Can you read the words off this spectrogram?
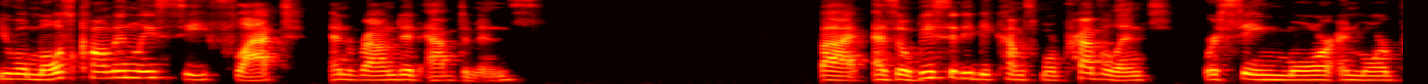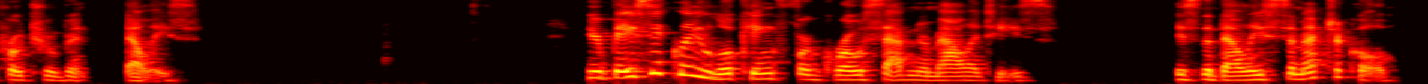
You will most commonly see flat and rounded abdomens. But as obesity becomes more prevalent, we're seeing more and more protuberant bellies. You're basically looking for gross abnormalities. Is the belly symmetrical?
